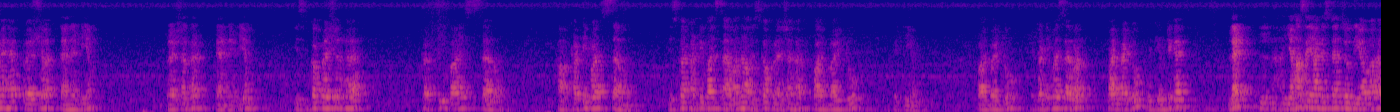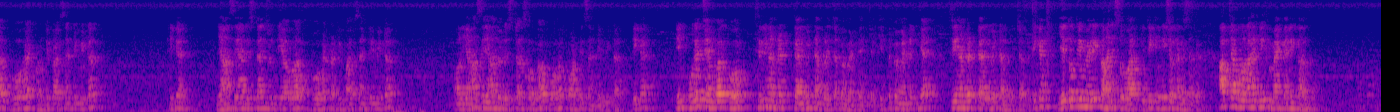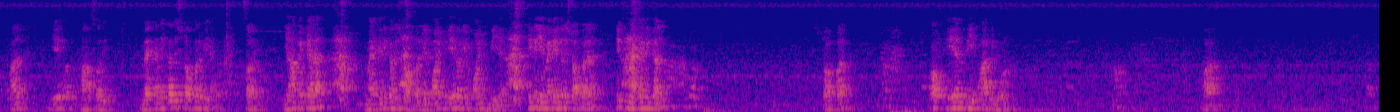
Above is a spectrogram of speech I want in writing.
इसमें है प्रेशर टेनेटियम प्रेशर है टेनेटियम इसका प्रेशर है थर्टी बाई सेवन हाँ थर्टी बाई सेवन इसका थर्टी बाई सेवन है और इसका प्रेशर है five by two ATM five by two thirty by seven five by two ATM ठीक है? लेट यहाँ से यहाँ डिस्टेंस जो दिया हुआ है, वो है ट्वेंटी फाइव सेंटीमीटर ठीक है? यहाँ से यहाँ डिस्टेंस जो दिया हुआ वो है थर्टी फाइव सेंटीमीटर और यहाँ से यहाँ जो डिस्टेंस होगा वो है फोर्टी सेंटीमीटर ठीक है? इन पूरे चैम्बर को 300 केल्विन टेम्परेचर पे मेंटेन किया। कितने पे मेंटेन किया? 300 केल्विन टेम्परेचर पे, ठीक है? ये तो थी मेरी कहानी शुरुआत की, ठीक इनिशियल कंडीशन पे। अब क्या बोल रहा है? इफ़ मैकेनिकल ये हाँ सॉरी मैकेनिकल स्टॉपर भी है। सॉरी यहाँ पे क्या है? मैकेनिकल स्टॉपर ये पॉइंट ए और ये पॉइंट बी है. ठीक है, ये मैकेनिकल स्टॉपर है. If mechanical stopper of A and B are remote are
